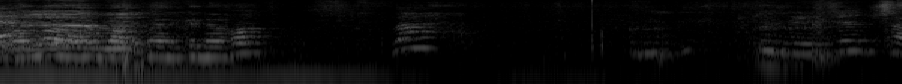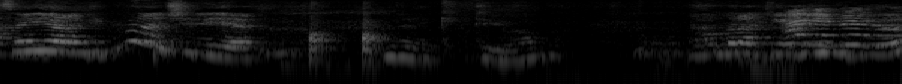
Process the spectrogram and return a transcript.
Allah Allah benimkine bak. Sen yarın gitmiyor musun Çile'ye? Nereye gidiyorum? Hamura geleyim diyor.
